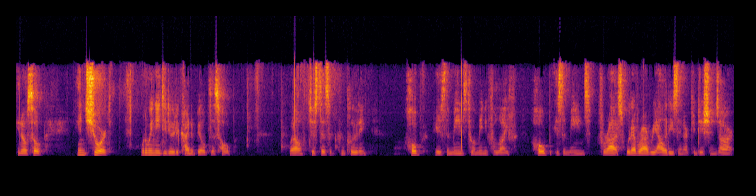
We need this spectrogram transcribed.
You know, so in short, what do we need to do to kind of build this hope? Well, just as a concluding, hope is the means to a meaningful life. Hope is the means for us, whatever our realities and our conditions are,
